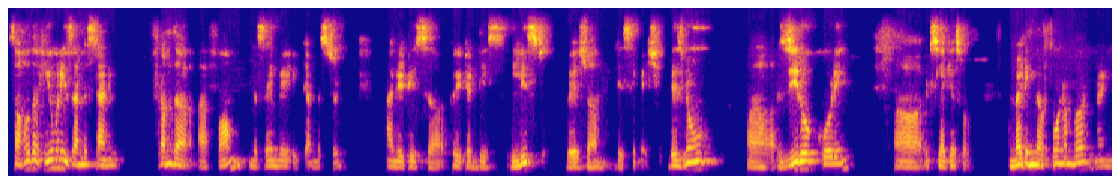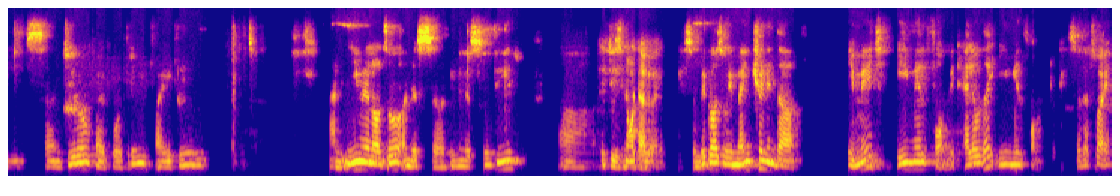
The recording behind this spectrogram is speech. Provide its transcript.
So how the human is understanding from the uh, form the same way it understood and it is uh, created this list based on this image. There's no uh, zero coding. Uh, it's like a so I'm writing the phone number 970 and email also, I'm just uh, giving a Sudhir, uh, it is not allowing. So because we mentioned in the image email format, allow the email format. Okay. So that's why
